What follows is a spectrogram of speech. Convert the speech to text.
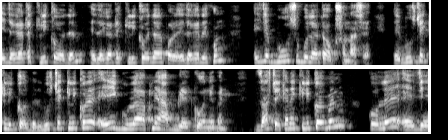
এই জায়গাটা ক্লিক করে দেন। এই জায়গাটা ক্লিক করে দেওয়ার পরে এই জায়গায় দেখুন, এই যে বুস্ট বলে একটা অপশন আছে। এই বুস্টে ক্লিক করবেন। বুস্টে ক্লিক করে এইগুলা আপনি আপগ্রেড করে নেবেন। জাস্ট এখানে ক্লিক করবেন। করলে এই যে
